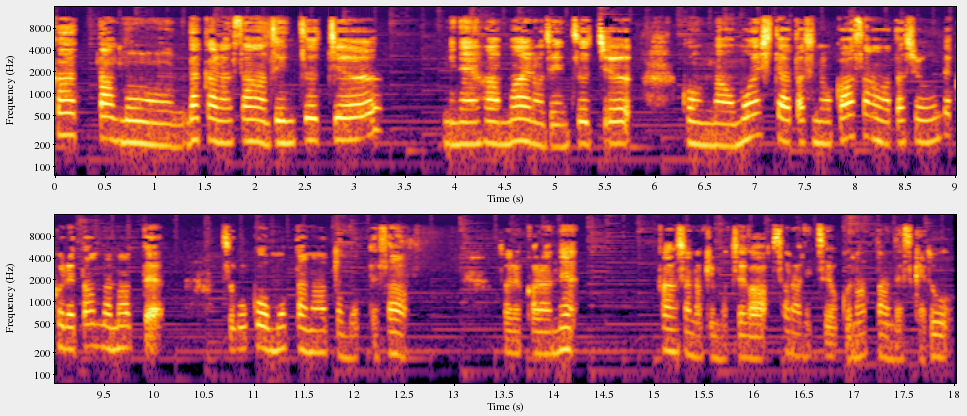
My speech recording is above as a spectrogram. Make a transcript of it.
かったもん。だからさ、陣痛中、2年半前の陣痛中、こんな思いして私のお母さんは私を産んでくれたんだなって、すごく思ったなと思ってさ、それからね、感謝の気持ちがさらに強くなったんですけど、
